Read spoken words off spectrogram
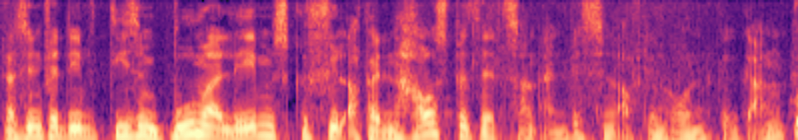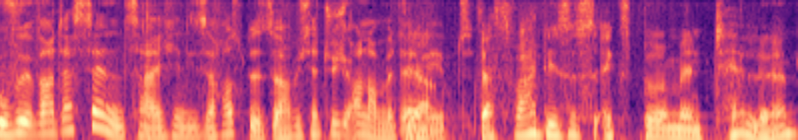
Da sind wir diesem Boomer-Lebensgefühl auch bei den Hausbesetzern ein bisschen auf den Grund gegangen. Wofür war das denn ein Zeichen, dieser Hausbesitzer? Habe ich natürlich auch noch miterlebt. Ja, das war dieses Experimentelle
